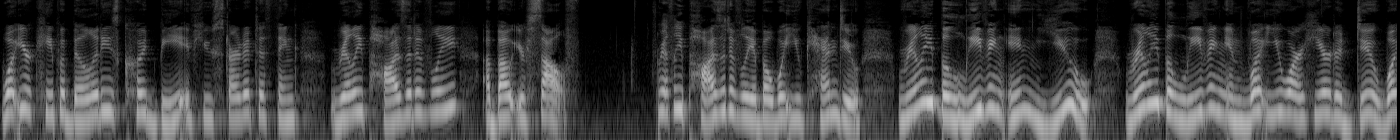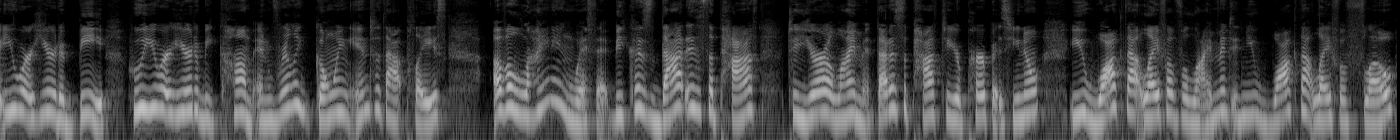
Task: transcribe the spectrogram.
what your capabilities could be if you started to think really positively about yourself really positively about what you can do, really believing in you, really believing in what you are here to do, what you are here to be, who you are here to become, and really going into that place of aligning with it because that is the path to your alignment. That is the path to your purpose. You know, you walk that life of alignment and you walk that life of flow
